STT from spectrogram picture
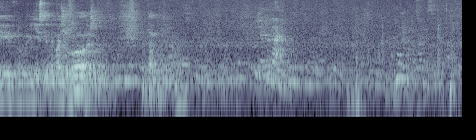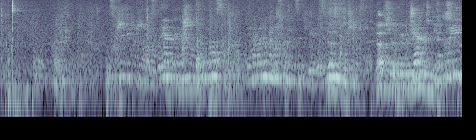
і е, їсти нема чого, але ж так. Ще питання. Скажите, пожалуйста, я, конечно, согласна. Я говорю на русском языке. Да, все, Я Украину люблю.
